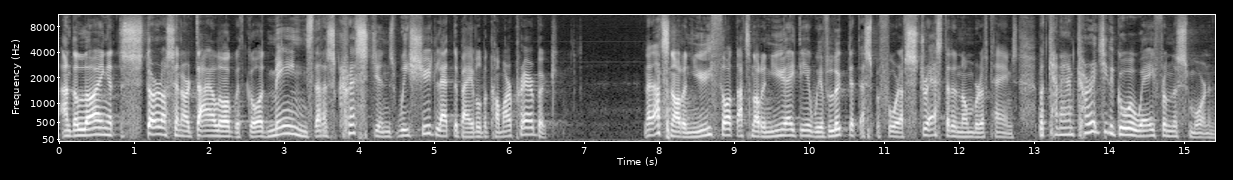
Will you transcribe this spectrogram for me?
and allowing it to stir us in our dialogue with God means that as Christians, we should let the Bible become our prayer book. Now, that's not a new thought, that's not a new idea. We've looked at this before, I've stressed it a number of times. But can I encourage you to go away from this morning?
